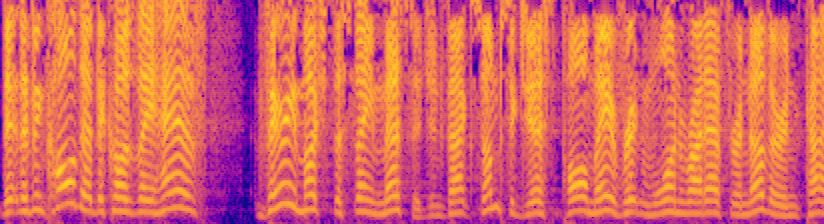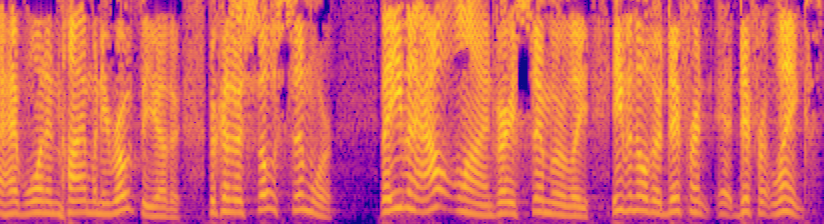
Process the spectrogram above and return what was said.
They've been called that because they have very much the same message. In fact, some suggest Paul may have written one right after another and kind of had one in mind when he wrote the other because they're so similar. They even outline very similarly, even though they're different, uh, different lengths.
